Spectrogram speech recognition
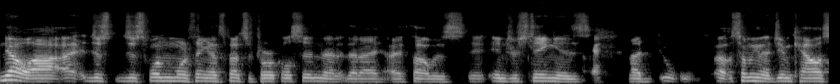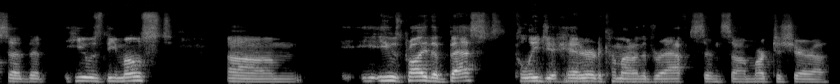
No, uh, just just one more thing on Spencer Torkelson that that I, I thought was interesting is okay. uh, uh, something that Jim Callis said that he was the most um, he, he, was probably the best collegiate hitter to come out of the draft since uh, Mark Teixeira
